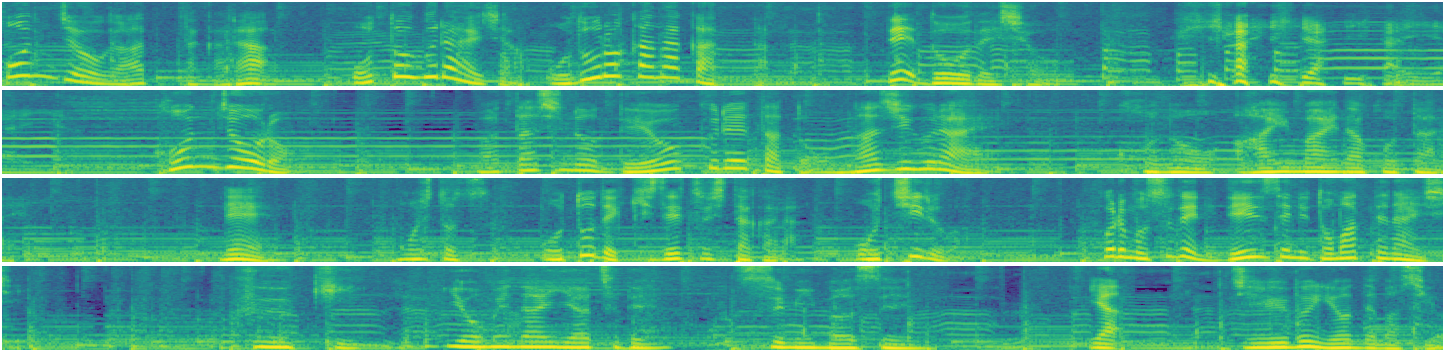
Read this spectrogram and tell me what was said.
根性があったから音ぐらいじゃ驚かなかった。でどうでしょう。いやいやいやいやいや。根性論。私の出遅れたと同じぐらいこの曖昧な答え。でもう一つ音で気絶したから落ちるわ。これもすでに電線に止まってないし空気読めないやつですみません。いや十分読んでますよ。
